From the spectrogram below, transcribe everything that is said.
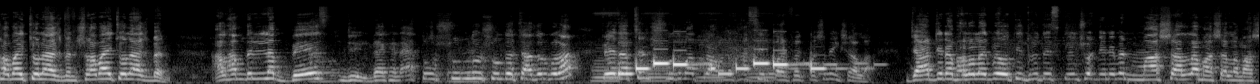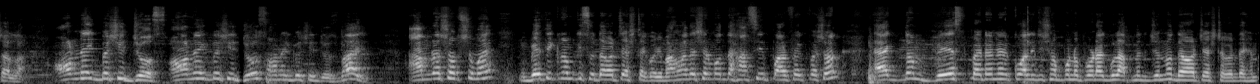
সবাই চলে আসবেন, সবাই চলে আসবেন। আলহামদুলিল্লাহ বেস্ট ডিল দেখেন এত সুন্দর সুন্দর চাদরগুলা পেয়ে যাচ্ছেন শুধুমাত্র আমাদের হাসিব পারফেক্ট ফ্যাশন ইনশাল্লাহ যার যেটা ভালো লাগবে অতি দ্রুত স্ক্রিনশট নিয়ে নেবেন। মাশাআল্লাহ মাশাআল্লাহ মাশাআল্লাহ। অনেক বেশি জোস অনেক বেশি জোস অনেক বেশি জোস। ভাই আমরা সব সময় ব্যতিক্রম কিছু দেওয়ার চেষ্টা করি। বাংলাদেশের মধ্যে হাসি পারফেক্ট ফ্যাশন একদম বেস্ট প্যাটার্নের কোয়ালিটি সম্পন্ন প্রোডাক্টগুলো আপনাদের জন্য দেওয়ার চেষ্টা করি। দেখেন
